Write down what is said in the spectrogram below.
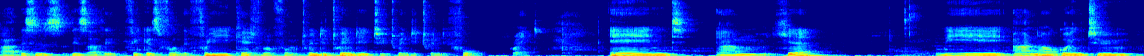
uh, this is these are the figures for the free cash flow from 2020 to 2024 right and um, here we are now going to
